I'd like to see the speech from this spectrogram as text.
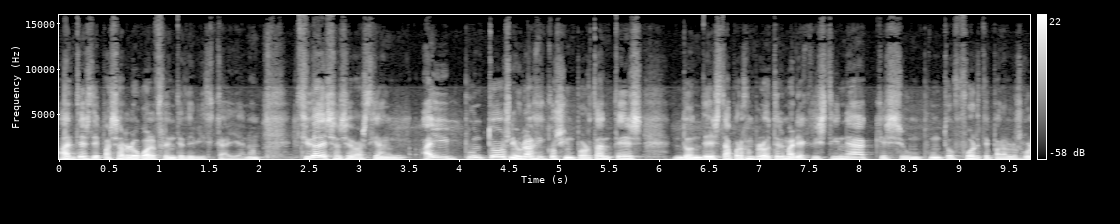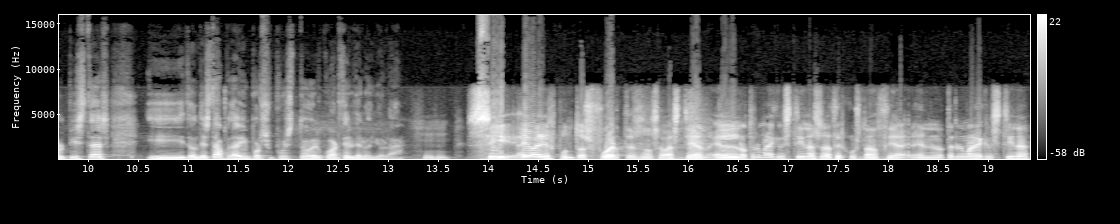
antes de pasar luego al frente de Vizcaya. Ciudad de San Sebastián, hay puntos neurálgicos importantes donde está, por ejemplo, el Hotel María Cristina, que es un punto fuerte para los golpistas, y donde está también, por supuesto, el cuartel de Loyola. Sí, hay varios puntos fuertes San Sebastián. El Hotel María Cristina es una circunstancia. En el Hotel María Cristina,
